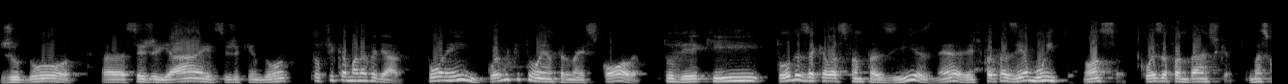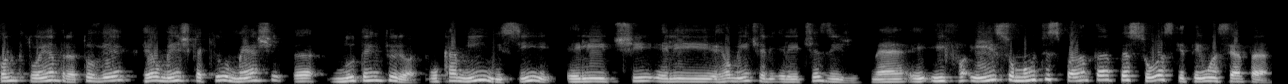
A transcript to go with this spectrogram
judô, uh, seja iai, seja kendo, tu fica maravilhado. Porém, quando que tu entra na escola, tu vê que todas aquelas fantasias, né, a gente fantasia muito, nossa, coisa fantástica. Mas quando que tu entra, tu vê realmente que aquilo mexe uh, no teu interior. O caminho em si, ele te, ele realmente ele, ele te exige, né? E, e, e isso muito espanta pessoas que têm uma certa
